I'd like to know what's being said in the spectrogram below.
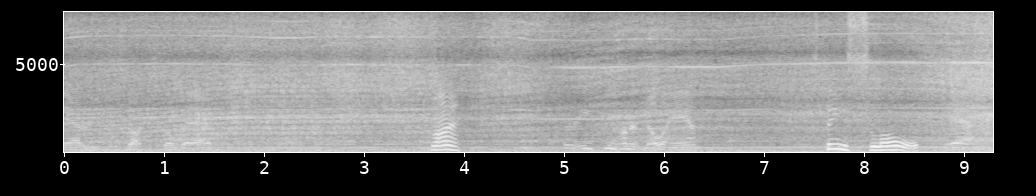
batteries suck so bad. Why? They're 1800 milliamps. This thing is slow. Yeah.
